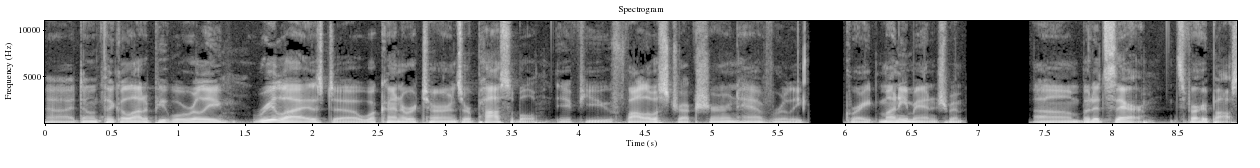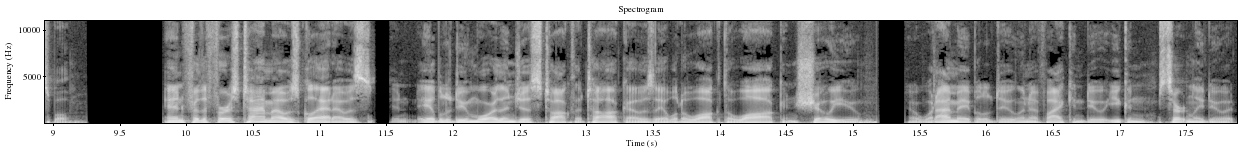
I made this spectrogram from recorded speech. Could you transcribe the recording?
Uh, I don't think a lot of people really realized uh, what kind of returns are possible if you follow a structure and have really great money management. Um, but it's there, it's very possible. And for the first time, I was glad I was able to do more than just talk the talk. I was able to walk the walk and show you what I'm able to do. And if I can do it, you can certainly do it.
